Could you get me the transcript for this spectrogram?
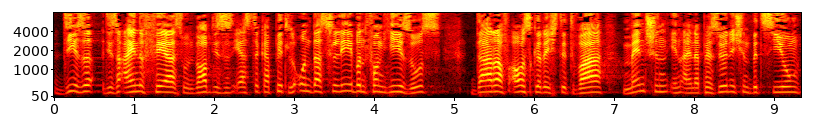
diese, dieser eine Vers und überhaupt dieses erste Kapitel und das Leben von Jesus darauf ausgerichtet war, Menschen in einer persönlichen Beziehung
